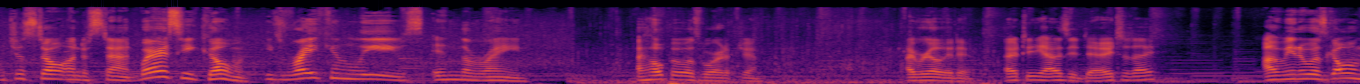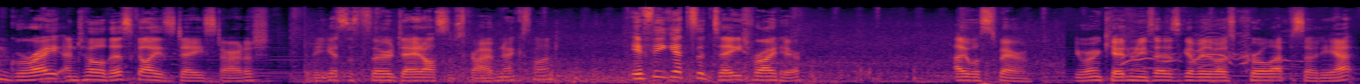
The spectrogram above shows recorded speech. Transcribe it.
I just don't understand. Where is he going? He's raking leaves in the rain. I hope it was worth it, Jim. I really do. OT, how's your day today? I mean, it was going great until this guy's day started. If he gets a third date, I'll subscribe next month. If he gets a date right here, I will spare him. You weren't kidding when you said it's gonna be the most cruel episode yet.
